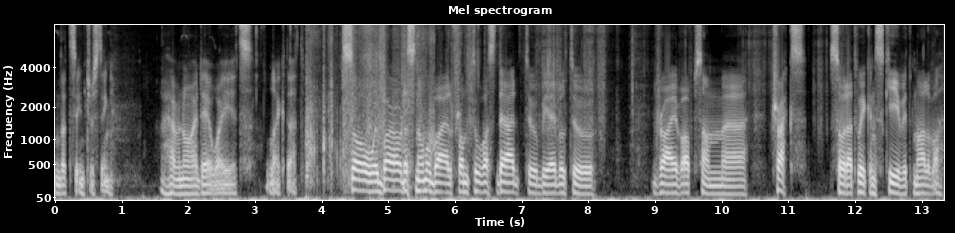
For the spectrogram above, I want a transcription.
That's interesting. I have no idea why it's like that. So we borrowed a snowmobile from Tova's dad to be able to drive up some uh, tracks so that we can ski with Malva.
